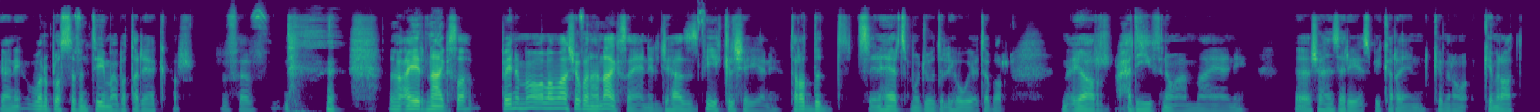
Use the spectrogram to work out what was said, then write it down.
يعني ون بلس 7 تي مع بطارية أكبر. ف... المعايير ناقصة بينما والله ما أشوف إنها ناقصة يعني الجهاز فيه كل شيء يعني تردد 90 هرتز موجود اللي هو يعتبر معيار حديث نوعا ما يعني. آه، شحن سريع سبيكرين كاميرا كاميرات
